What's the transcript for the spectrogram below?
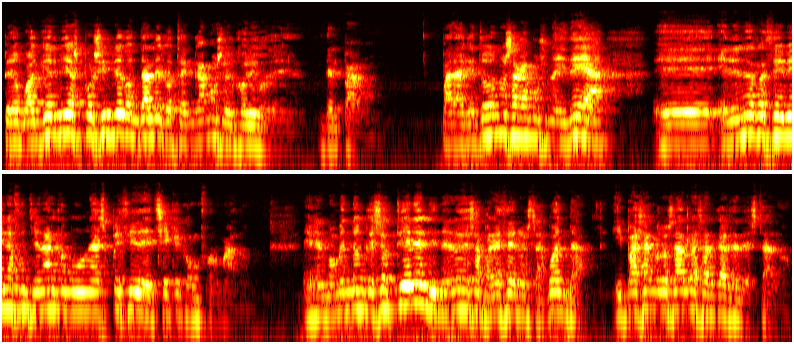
pero cualquier vía es posible con tal de que tengamos el código del pago. Para que todos nos hagamos una idea, eh, el NRC viene a funcionar como una especie de cheque conformado. En el momento en que se obtiene, el dinero desaparece de nuestra cuenta y pasa a engrosar las arcas del Estado.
